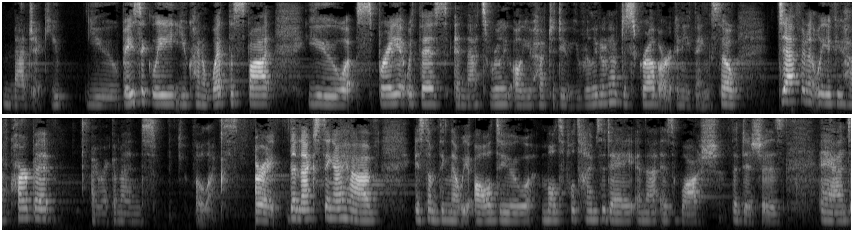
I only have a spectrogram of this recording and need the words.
magic. You you basically you kind of wet the spot you spray it with this and that's really all you have to do you really don't have to scrub or anything so Definitely if you have carpet, I recommend Folex. All right, the next thing I have is something that we all do multiple times a day, and that is wash the dishes. And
